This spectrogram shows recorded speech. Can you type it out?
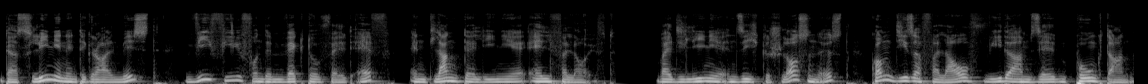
Das Linienintegral misst, wie viel von dem Vektorfeld f entlang der Linie L verläuft. Weil die Linie in sich geschlossen ist, kommt dieser Verlauf wieder am selben Punkt an,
